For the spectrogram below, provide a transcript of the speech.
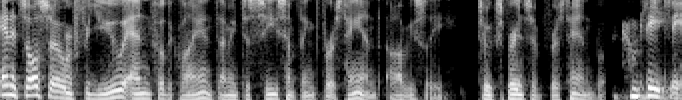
And it's also for you and for the client. I mean, to see something firsthand, obviously, to experience it firsthand. But completely,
